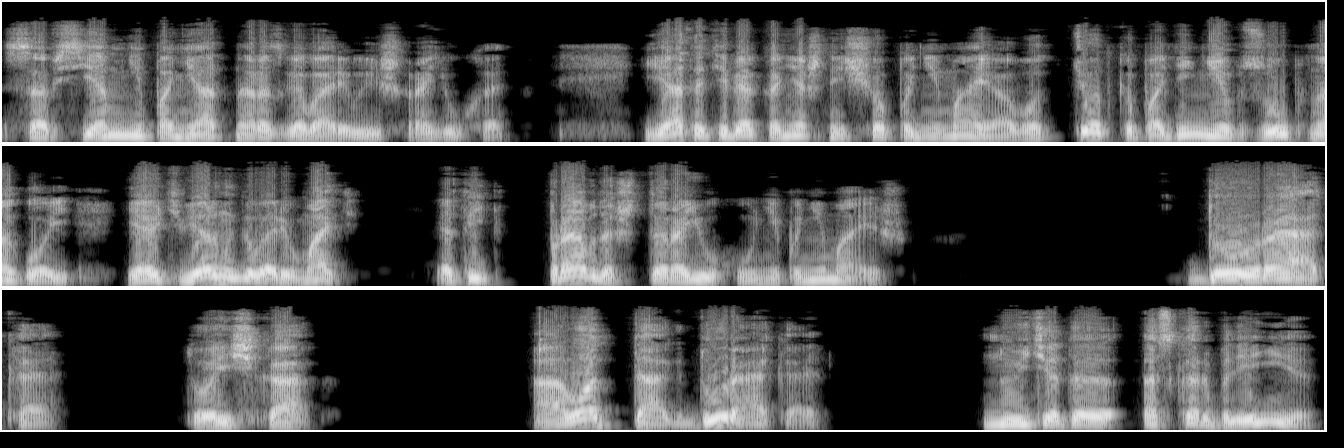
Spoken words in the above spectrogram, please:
«Совсем непонятно разговариваешь, Раюха. Я-то тебя, конечно, еще понимаю, а вот тетка поди не в зуб ногой. Я ведь верно говорю, мать. Это ведь правда, что ты Раюху не понимаешь?» «Дурака! То есть как?» «А вот так, дурака. Ну ведь это оскорбление».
